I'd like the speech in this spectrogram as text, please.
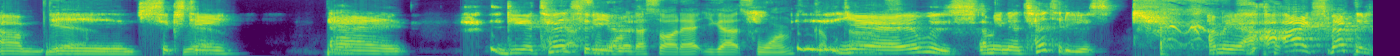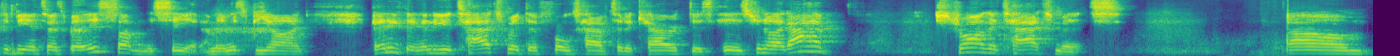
um yeah. in 16 yeah. and the intensity of I saw that you got swarmed. yeah, times. it was. I mean, intensity is. I mean, I, I, expected it to be intense, but it's something to see it. I mean, it's beyond anything, and the attachment that folks have to the characters is, you know, like I have strong attachments. Um,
